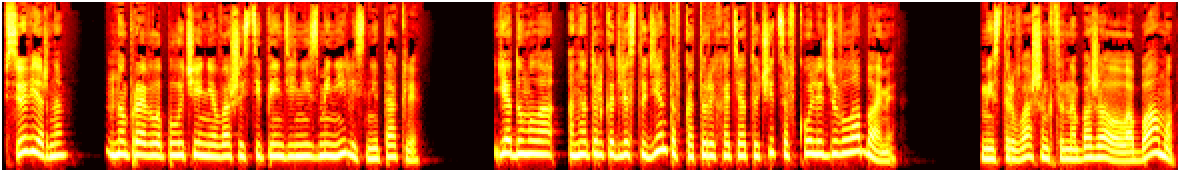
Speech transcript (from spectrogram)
«Все верно. Но правила получения вашей стипендии не изменились, не так ли? Я думала, она только для студентов, которые хотят учиться в колледже в Алабаме. Мистер Вашингтон обожал Алабаму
